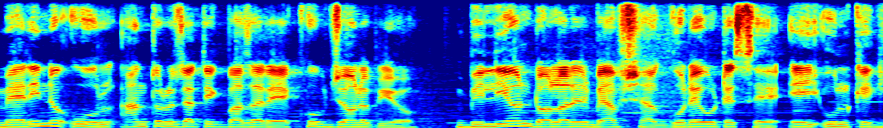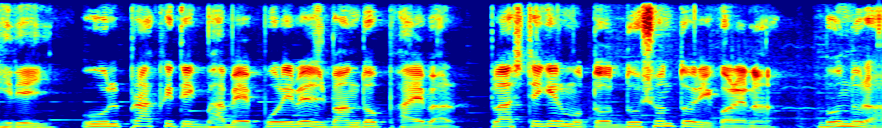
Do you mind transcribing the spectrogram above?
ম্যারিনো উল আন্তর্জাতিক বাজারে খুব জনপ্রিয়। বিলিয়ন ডলারের ব্যবসা গড়ে উঠেছে এই উলকে ঘিরেই। উল প্রাকৃতিকভাবে পরিবেশ বান্ধব ফাইবার, প্লাস্টিকের মতো দূষণ তৈরি করে না। বন্ধুরা,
